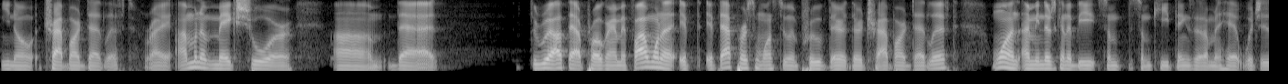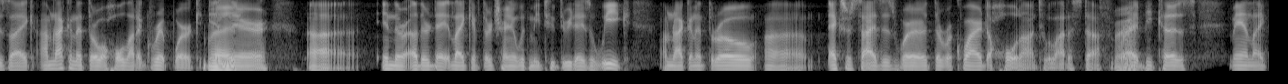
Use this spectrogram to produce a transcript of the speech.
you know, trap bar deadlift, right? I'm gonna make sure um, that throughout that program, if I want to, if if that person wants to improve their their trap bar deadlift, one, I mean, there's going to be some some key things that I'm going to hit, which is like I'm not going to throw a whole lot of grip work Right. in their uh, in their other day. Like if they're training with me two three days a week, I'm not going to throw uh, exercises where they're required to hold on to a lot of stuff, right? Right. Because man, like.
